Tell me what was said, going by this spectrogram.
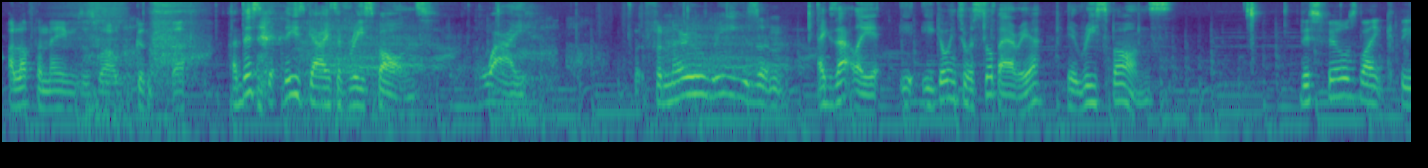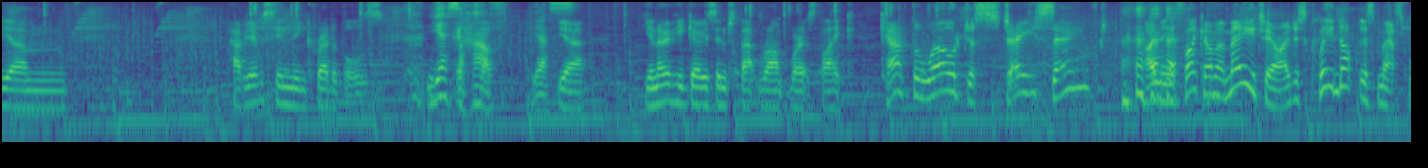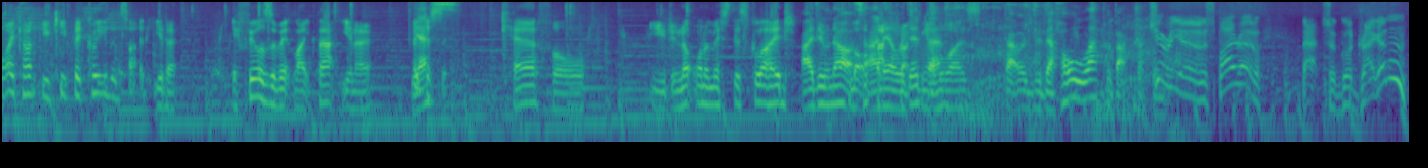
I love the names as well. Good stuff. and this, these guys have respawned. Why? But for no reason. Exactly. You, you go into a sub area, it respawns. This feels like the um. Have you ever seen The Incredibles? Yes, I It's have. Yes. Yeah. You know, he goes into that ramp where it's like, can't the world just stay saved? I mean, it's like I'm a mage here. I just cleaned up this mess. Why can't you keep it clean and tidy? You know, it feels a bit like that, you know. But Yes. Just careful. You do not want to miss this glide. I do A not. lot of I nearly did then. Otherwise. That would do the whole lap of backtracking. Cheerio, Spyro. That's a good dragon.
